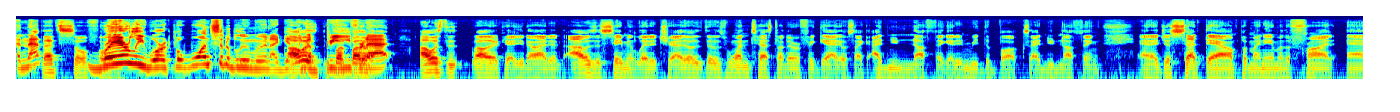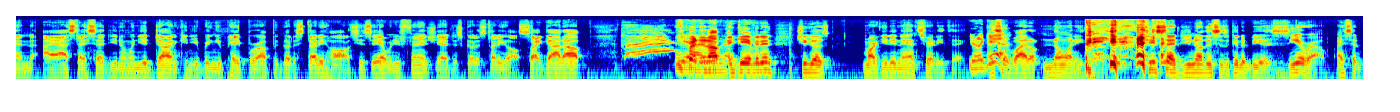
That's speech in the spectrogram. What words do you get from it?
and that That's so funny. rarely worked, but once in a blue moon, I'd get I like was a B for that. I was the well, okay, you know, I didn't. I was the same in literature. There was, there was one test I'll never forget. It was like I knew nothing. I didn't read the books. I knew nothing, and I just sat down, put my name on the front, and I asked. I said, you know, when you're done, can you bring your paper up and go to study hall? She said, yeah. When you finish, yeah, just go to study hall. So I got up, Yeah, put I it up, and I- gave it in. She goes. Marc, you didn't answer anything. You're like, yeah. I said, well, I don't know anything. she said, you know, this is going to be a zero. I said,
